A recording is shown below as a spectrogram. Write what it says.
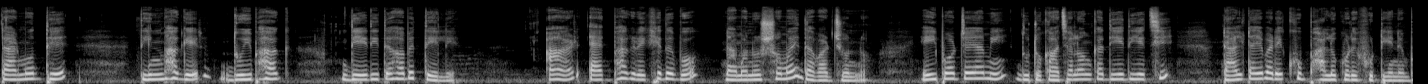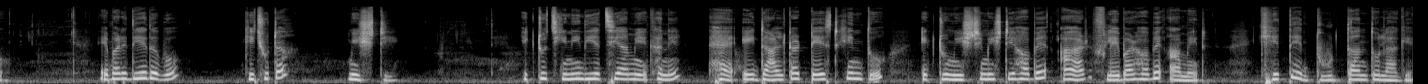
তার মধ্যে তিন ভাগের দুই ভাগ দিয়ে দিতে হবে তেলে। আর এক ভাগ রেখে দেব নামানোর সময় দেওয়ার জন্য। এই পর্যায়ে আমি দুটো কাঁচা লঙ্কা দিয়ে দিয়েছি। ডালটা এবারে খুব ভালো করে ফুটিয়ে নেব। এবারে দিয়ে দেব কিছুটা মিষ্টি। একটু চিনি দিয়েছি আমি এখানে। হ্যাঁ এই ডালটার টেস্ট কিন্তু একটু মিষ্টি মিষ্টি হবে আর ফ্লেভার হবে আমের। খেতে দুর্দান্ত লাগে।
